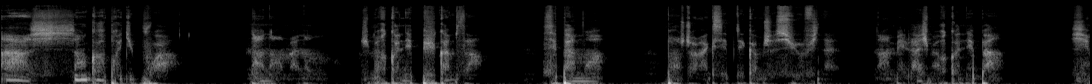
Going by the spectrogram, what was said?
Ah, j'ai encore pris du poids. Non, non, Manon, je me reconnais plus comme ça. C'est pas moi. Bon, je dois m'accepter comme je suis au final. Non, mais là, je me reconnais pas. J'ai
